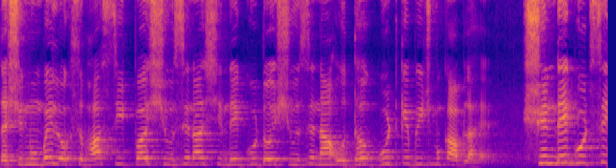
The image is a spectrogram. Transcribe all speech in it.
दक्षिण मुंबई लोकसभा सीट पर शिवसेना, शिंदे गुट और शिवसेना उद्धव गुट के बीच मुकाबला है। शिंदे गुट से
